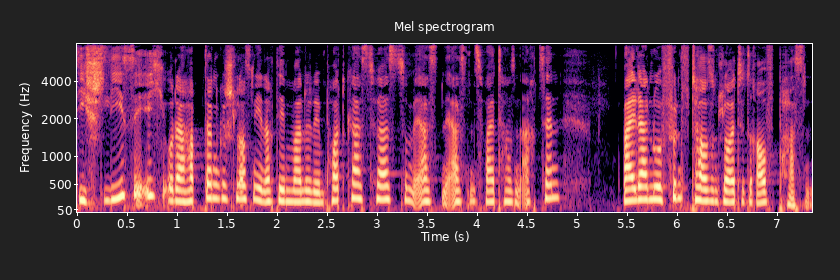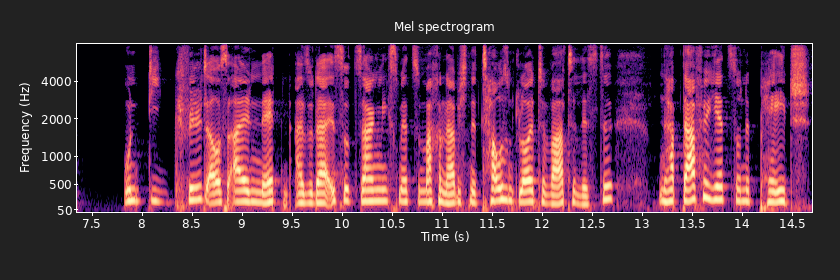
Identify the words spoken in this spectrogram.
die schließe ich oder habe dann geschlossen, je nachdem, wann du den Podcast hörst, zum 01.01.2018. weil da nur 5000 Leute draufpassen. Und die quillt aus allen Nähten. Also da ist sozusagen nichts mehr zu machen. Da habe ich eine 1000 Leute Warteliste und habe dafür jetzt so eine Page.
